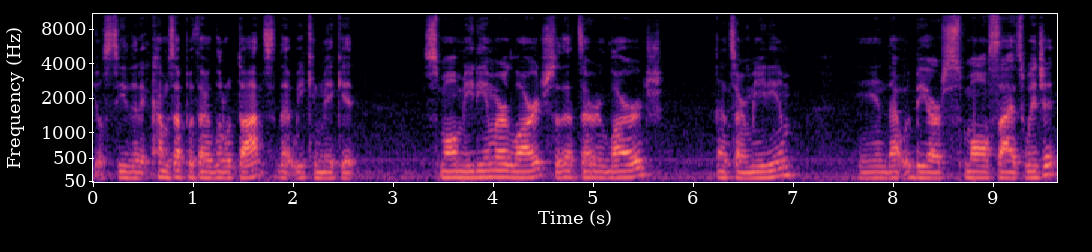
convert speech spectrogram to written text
you'll see that it comes up with our little dots so that we can make it small, medium, or large. So that's our large, that's our medium, and that would be our small size widget.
